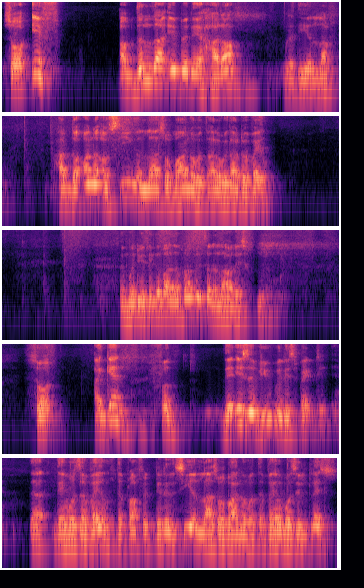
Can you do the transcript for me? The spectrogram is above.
So if Abdullah ibn Haram radiallahu had the honor of seeing Allah subhanahu wa ta'ala without a veil, then what do you think about the Prophet So again, for there is a view we respect that there was a veil. The Prophet didn't see Allah subhanahu wa ta'ala, the veil was in place.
